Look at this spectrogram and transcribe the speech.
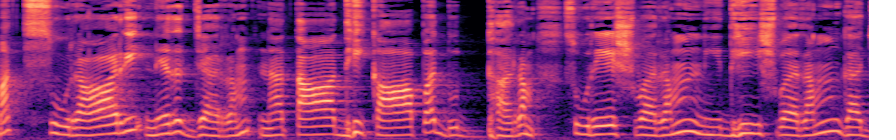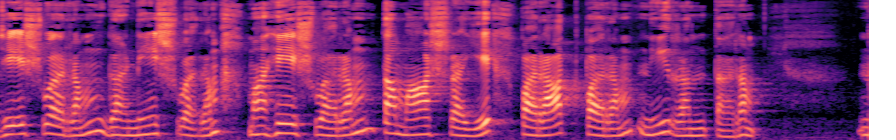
मत्सुरारिनिर्जरं न ताधिकापदुद्धरं सुरेश्वरं निधीश्वरं गजेश्वरं गणेश्वरं महेश्वरं तमाश्रये परात्परं निरन्तरम् न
